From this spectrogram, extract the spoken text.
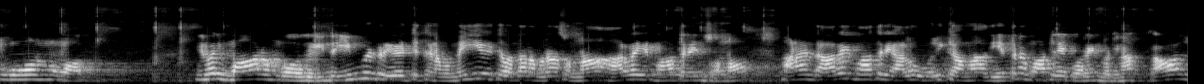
போன்னு மாறும் இது மாதிரி மாறும்போது இந்த இம்முன்ற எழுத்துக்கு நம்ம மெய் எழுத்து வந்தா நம்ம என்ன சொன்னோம்? அரை மாத்திரைன்னு சொன்னோம். ஆனா இந்த அரை மாத்திரை அளவு ஒலிக்காம அது எத்தனை மாத்திரையை குறைன்னு பார்த்தீங்கன்னா கால்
